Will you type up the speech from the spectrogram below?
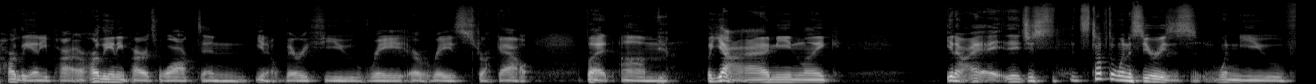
hardly any or hardly any Pirates walked, and you know very few Ray or Rays struck out. But um, yeah. But yeah, I mean like you know, I, it just it's tough to win a series when you've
